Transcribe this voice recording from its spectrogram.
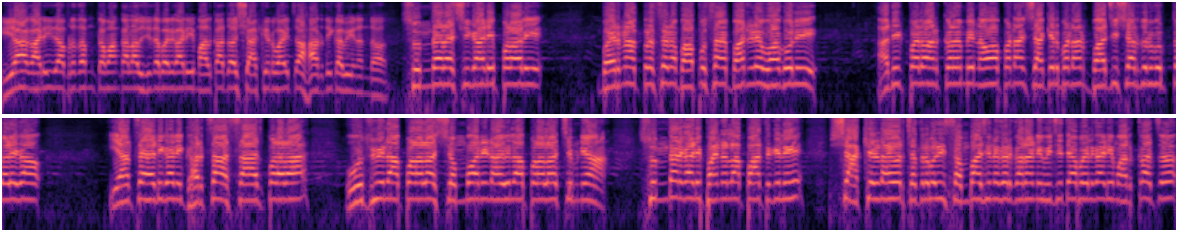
या गाडीचा प्रथम क्रमांकाला विजेता बैलगाडी मालकाचा शाकीर हार्दिक अभिनंदन. सुंदर अशी गाडी पळाली. भैरनाथ प्रसन्न बापूसाहेब भाडले वाघोली अधिक पैलवान कळंबी नवा पठाण शाकीर पठाण बाजी शार्दुल ग्रुप तळेगाव. यांचा या ठिकाणी घरचा साज पळाला. उजवीला पळाला शंभू आणि डावीला पळाला चिमण्या. सुंदर गाडी फायनलला पात्र गेली. शाकीर ड्रायव्हर छत्रपती संभाजीनगरकरांनी विजेत्या बैलगाडी मालकाचं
